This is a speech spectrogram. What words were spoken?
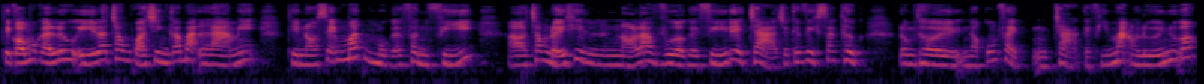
Thì có một cái lưu ý là trong quá trình các bạn làm ý thì nó sẽ mất một cái phần phí. À, trong đấy thì nó là vừa cái phí để trả cho cái việc xác thực, đồng thời nó cũng phải trả cái phí mạng lưới nữa.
